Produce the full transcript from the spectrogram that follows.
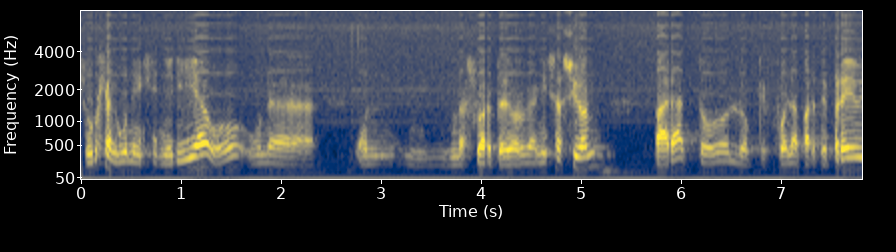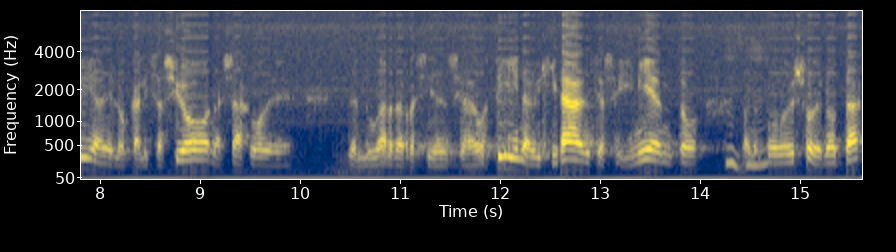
surge alguna ingeniería o una, una suerte de organización para todo lo que fue la parte previa de localización, hallazgo de, del lugar de residencia de Agostina, vigilancia, seguimiento, bueno, todo eso denota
